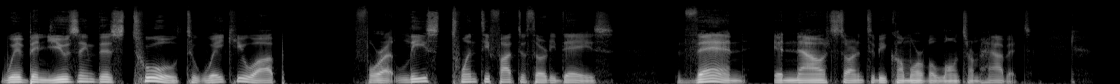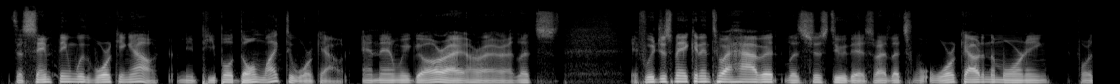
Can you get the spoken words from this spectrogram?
We've been using this tool to wake you up for at least 25 to 30 days. Then it now it's starting to become more of a long term habit. The same thing with working out. I mean, people don't like to work out. And then we go, all right, all right, all right, let's, if we just make it into a habit, let's just do this, right? Let's work out in the morning for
